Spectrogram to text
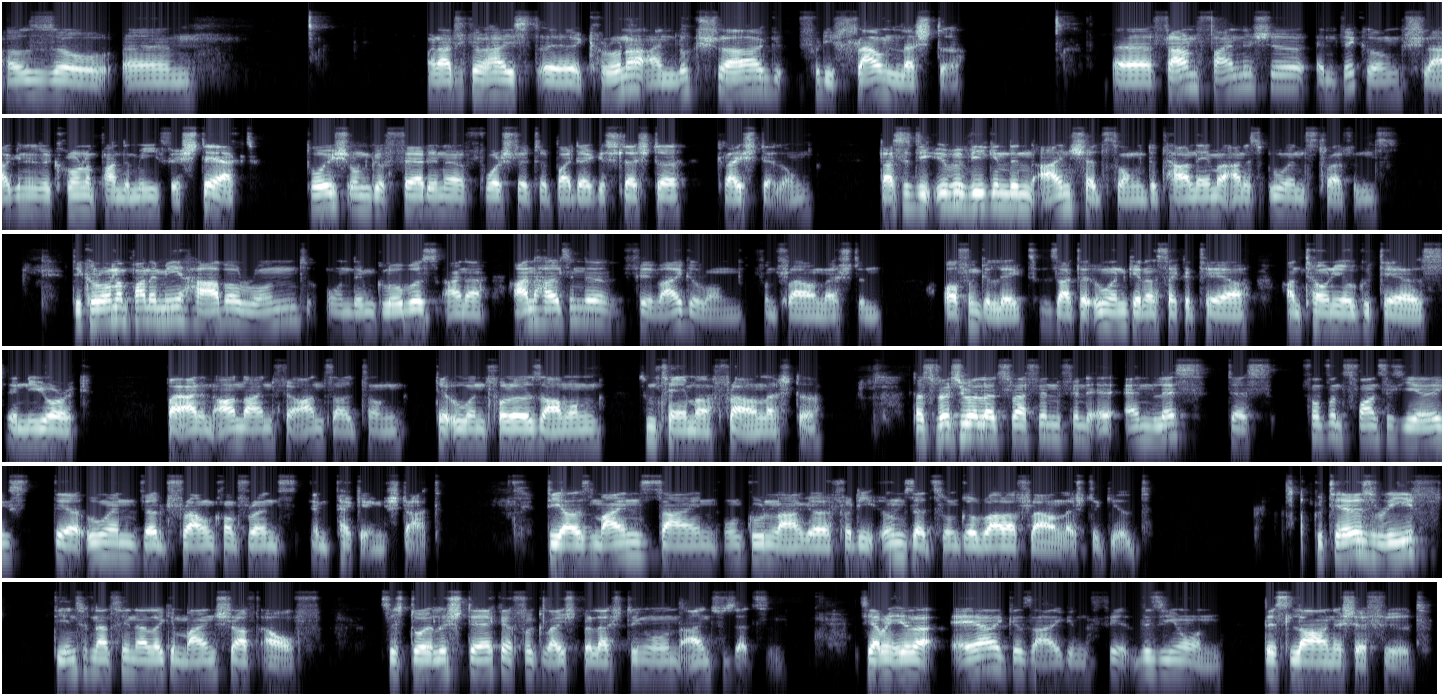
Also, ähm mein Artikel heißt, äh, „Corona ein Rückschlag für die Frauenrechte“. Äh, frauenfeindliche Entwicklungen schlagen in der Corona-Pandemie verstärkt durch ungefährdende Fortschritte bei der Geschlechtergleichstellung. Das ist die überwiegende Einschätzung der Teilnehmer eines UN-Treffens. Die Corona-Pandemie habe rund um den Globus eine anhaltende Verweigerung von Frauenrechten offengelegt, sagte UN-Generalsekretär Antonio Guterres in New York bei einer Online-Veranstaltung der UN-Vollversammlung zum Thema Frauenrechte. Das virtuelle Treffen findet Anlass des 25-Jährigen der UN-Weltfrauenkonferenz in Peking statt, die als Meilenstein und Grundlage für die Umsetzung globaler Frauenrechte gilt. Guterres rief die internationale Gemeinschaft auf, sich deutlich stärker für Gleichberechtigung einzusetzen. Sie haben ihre ehrgeizigen Vision bislang nicht erfüllt.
